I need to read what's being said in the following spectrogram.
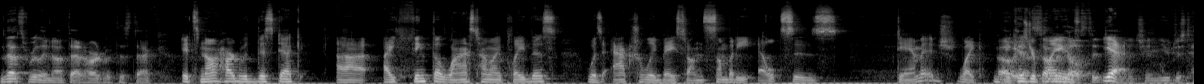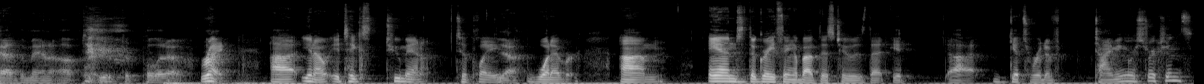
That's really not that hard with this deck. it's not hard with this deck. Uh, I think the last time I played this was actually based on somebody else's damage, like Oh, because yeah, you're somebody playing. else did yeah, damage, and you just had the mana up to do, to pull it out. right. Uh, you know, it takes two mana to play Yeah. whatever. Um, and the great thing about this too is that it uh, gets rid of timing restrictions.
